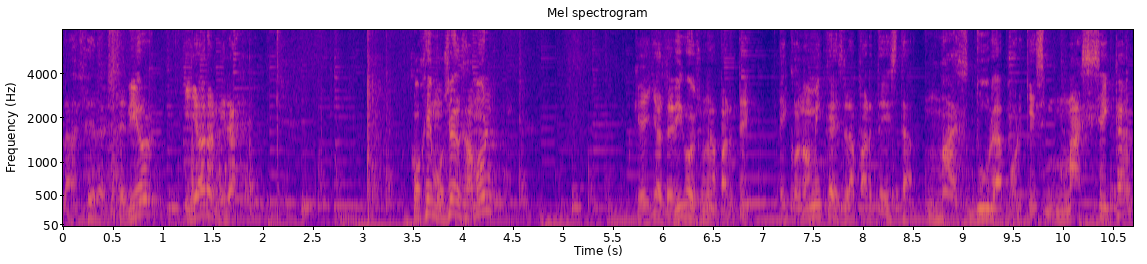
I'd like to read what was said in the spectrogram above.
la cera exterior y ahora mirad. Cogemos el jamón que ya te digo, es una parte económica, es la parte esta más dura porque es más seca.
